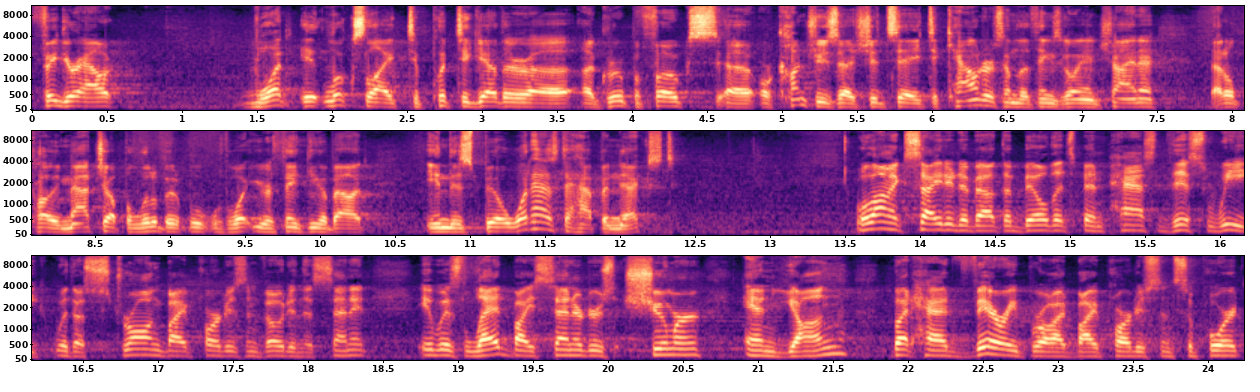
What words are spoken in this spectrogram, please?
figure out what it looks like to put together a, a group of folks, uh, or countries, I should say, to counter some of the things going in China. That'll probably match up a little bit with what you're thinking about in this bill. What has to happen next? Well, I'm excited about the bill that's been passed this week with a strong bipartisan vote in the Senate. It was led by Senators Schumer and Young, but had very broad bipartisan support.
